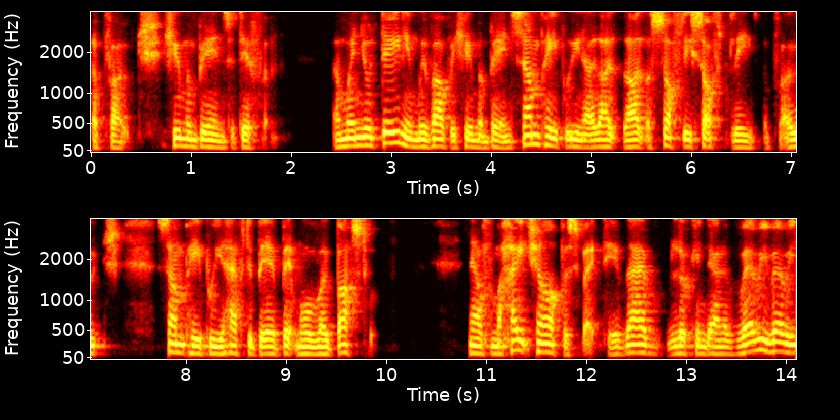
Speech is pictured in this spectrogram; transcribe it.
approach. Human beings are different. And when you're dealing with other human beings, some people, you know, like, like a softly, softly approach. Some people you have to be a bit more robust with. Now, from a HR perspective, they're looking down a very, very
